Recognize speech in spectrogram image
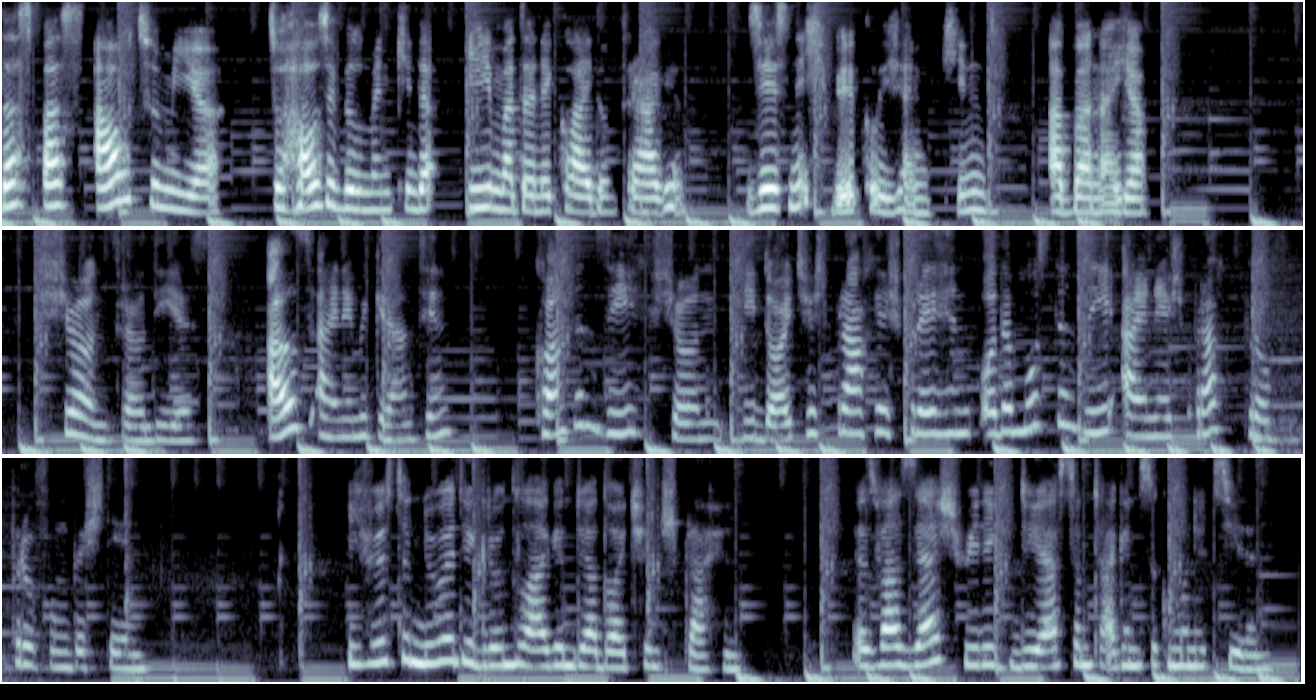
Das passt auch zu mir. Zu Hause will mein Kind immer deine Kleidung tragen. Sie ist nicht wirklich ein Kind, aber naja. Schön, Frau Diaz. Als eine Migrantin konnten Sie schon die deutsche Sprache sprechen oder mussten Sie eine Sprachprüfung bestehen? Ich wusste nur die Grundlagen der deutschen Sprache. Es war sehr schwierig, die ersten Tage zu kommunizieren,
